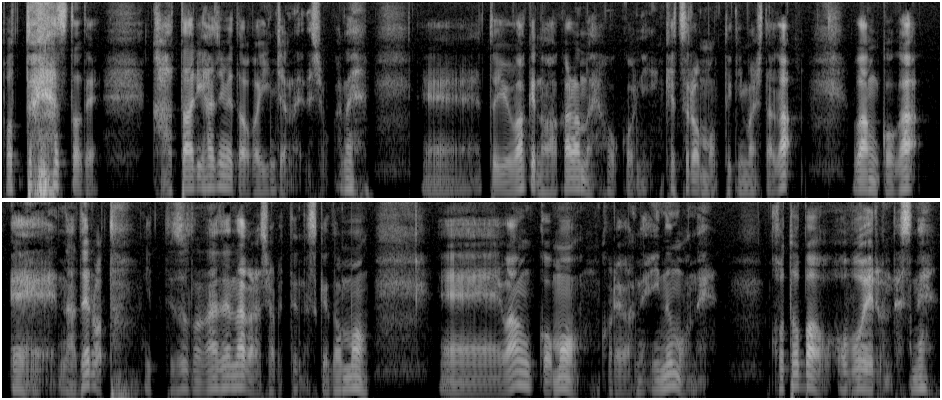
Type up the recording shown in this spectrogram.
ポッドキャストで語り始めた方がいいんじゃないでしょうかね。えー、というわけのわからない方向に結論を持ってきましたがワンコが、えー、撫でろと言ってずっと撫でながら喋ってるんですけども、えー、ワンコもこれはね犬もね言葉を覚えるんですね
